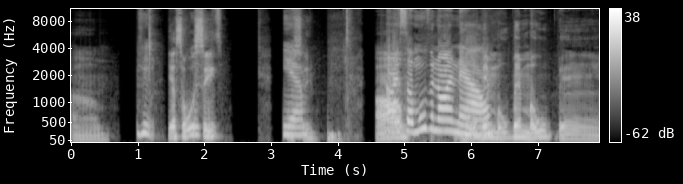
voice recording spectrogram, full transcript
Um, yeah, so we'll see. Yeah. We'll see. All right. Um, So moving on now. Moving, moving, moving.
